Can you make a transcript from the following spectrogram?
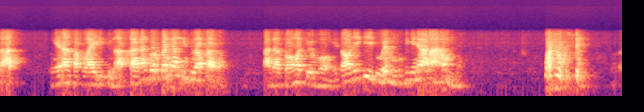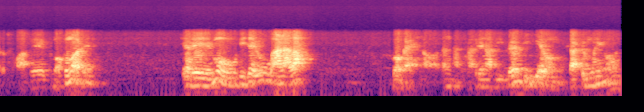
saat pangeran pas wae idul adha kan korban kan idul adha. Tanggal songo diomong. Tahun ini gue mau pinginnya anak am. Waduh Gusti. Mau bengok deh. Jadi mu di anak lah. Kok kayak no tenang. Akhirnya Nabi Ibrahim dia om kadung muni ngono.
